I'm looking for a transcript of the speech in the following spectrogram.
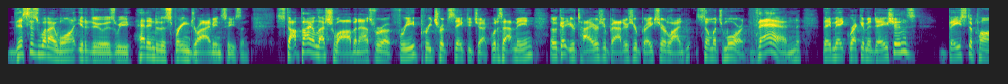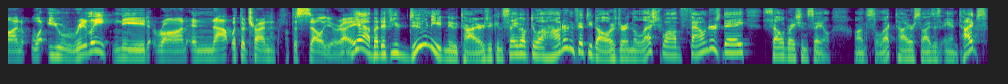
this is what I want you to do as we head into the spring driving season. Stop by Les Schwab and ask for a free pre-trip safety check. What does that mean? They'll get your tires, your batteries, your brakes, your alignment, so much more. Then they make recommendations based upon what you really need, Ron, and not what they're trying to sell you, right? Yeah, but if you do need new tires, you can save up to $150 during the Les Schwab Founders Day celebration sale on select tire sizes and types.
